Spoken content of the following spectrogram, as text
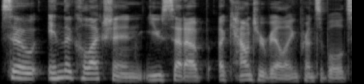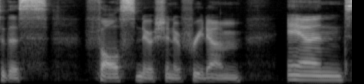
So, in the collection, you set up a countervailing principle to this false notion of freedom, and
